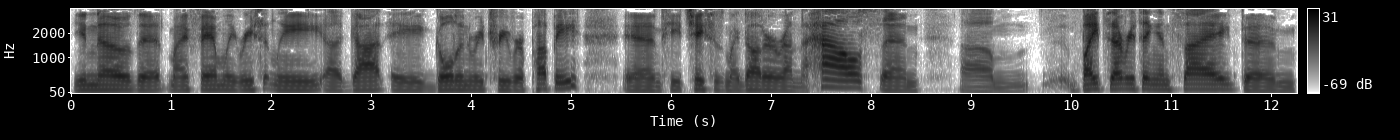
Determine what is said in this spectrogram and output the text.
you know that my family recently uh, got a golden retriever puppy, and he chases my daughter around the house and um, bites everything in sight and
